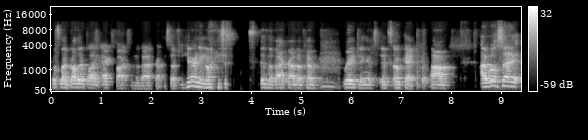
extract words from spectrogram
with my brother playing Xbox in the background. So if you hear any noises in the background of him raging, it's it's okay. Um, I will say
